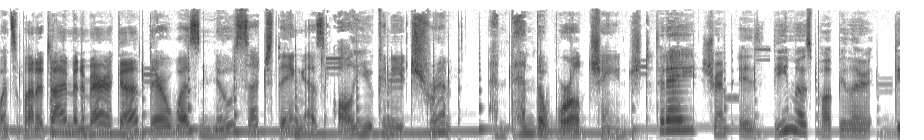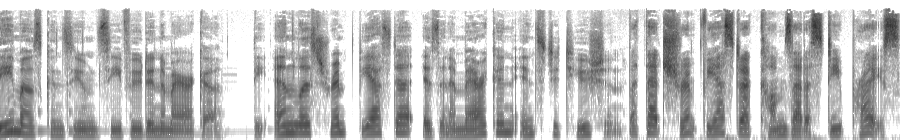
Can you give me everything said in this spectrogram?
Once upon a time in America, there was no such thing as all you can eat shrimp. And then the world changed. Today, shrimp is the most popular, the most consumed seafood in America. The Endless Shrimp Fiesta is an American institution. But that shrimp fiesta comes at a steep price.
